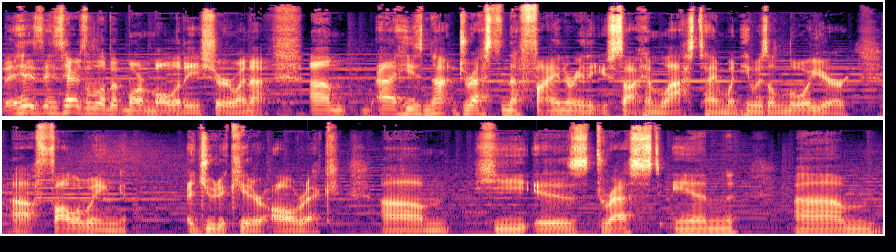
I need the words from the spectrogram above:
his, his hair's a little bit more mullety. Sure, why not? Um, uh, he's not dressed in the finery that you saw him last time when he was a lawyer uh, following adjudicator Ulrich. Um, he is dressed in, um,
